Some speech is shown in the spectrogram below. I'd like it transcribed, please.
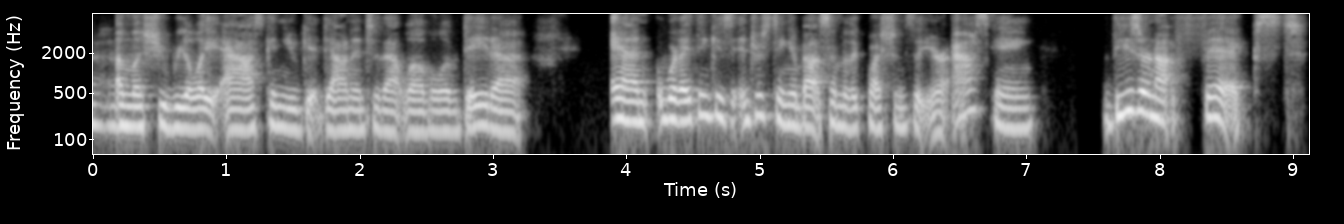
mm-hmm. unless you really ask and you get down into that level of data. And what I think is interesting about some of the questions that you're asking, these are not fixed,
